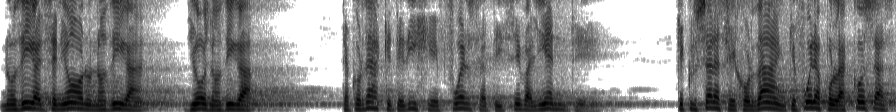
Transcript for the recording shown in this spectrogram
nos diga el Señor, nos diga, Dios nos diga, ¿te acordás que te dije, esfuérzate y sé valiente? Que cruzaras el Jordán, que fueras por las cosas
